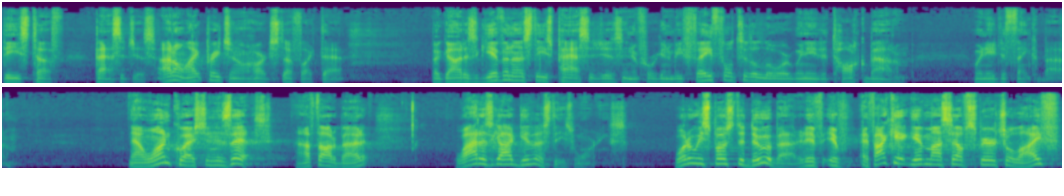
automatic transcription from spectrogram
these tough passages. I don't like preaching on hard stuff like that. But God has given us these passages, and if we're going to be faithful to the Lord, we need to talk about them. We need to think about them. Now, one question is this I've thought about it. Why does God give us these warnings? What are we supposed to do about it? If, if, if I can't give myself spiritual life,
